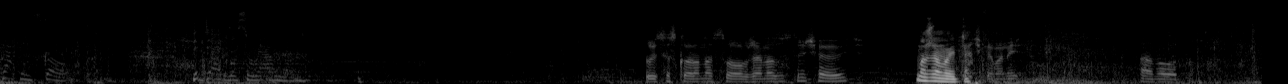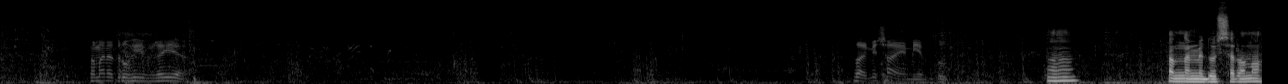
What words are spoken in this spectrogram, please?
Cracking skulls. The dead will surround them. Дуйся скоро нас о, вже нас зустрічають. Можемо вийти. Чекай, мене. А, ну ладно. У мене другий вже є. Давай, мішаємо їм тут. Угу. Там на міду все одно.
